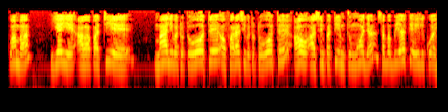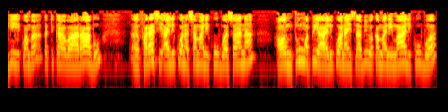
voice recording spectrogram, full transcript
kwamba yeye awapatie mali watoto wote au farasi watoto wote au asimpatie mtu mmoja. Sababu yake ilikuwa hii kwamba katika waarabu uh, farasi alikuwa na thamani kubwa sana au mtumwa pia alikuwa anahesabiwa kama ni mali kubwa.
